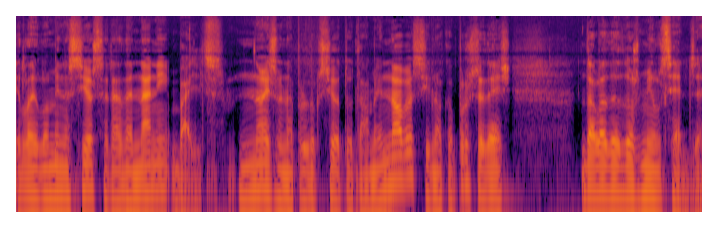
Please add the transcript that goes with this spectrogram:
I la il·luminació serà de Nani Valls. No és una producció totalment nova, sinó que procedeix de la de 2016.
